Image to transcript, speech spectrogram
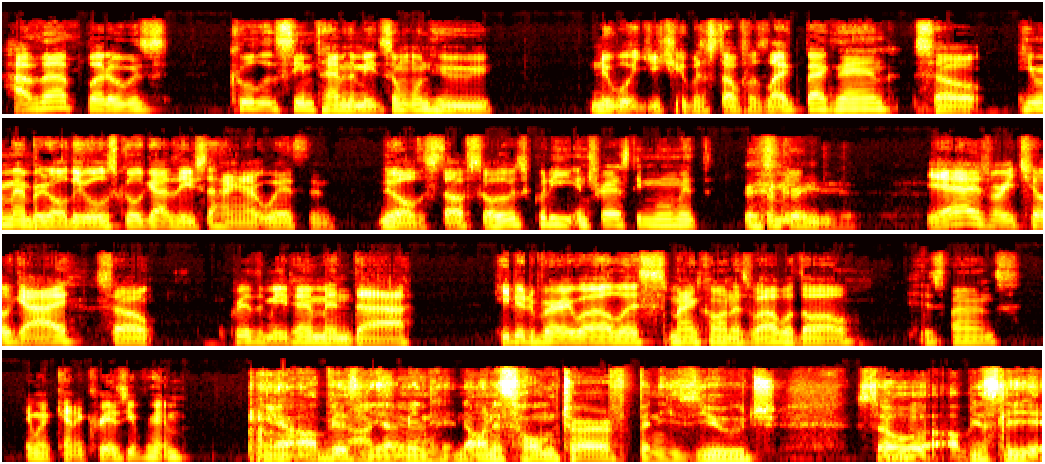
have that, but it was cool at the same time to meet someone who knew what YouTube and stuff was like back then. So he remembered all the old school guys he used to hang out with and knew all the stuff. So it was a pretty interesting moment. It's crazy. Yeah, he's a very chill guy. So great to meet him, and uh, he did very well this Minecon as well with all his fans. They went kind of crazy for him. Yeah, obviously. I mean, on his home turf, and he's huge. So obviously,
